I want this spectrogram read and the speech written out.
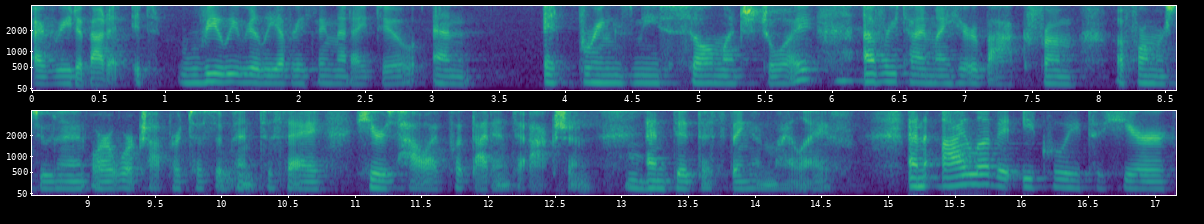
I read about it. It's really, really everything that I do. And it brings me so much joy every time I hear back from a former student or a workshop participant to say, here's how I put that into action mm-hmm. and did this thing in my life. And I love it equally to hear,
